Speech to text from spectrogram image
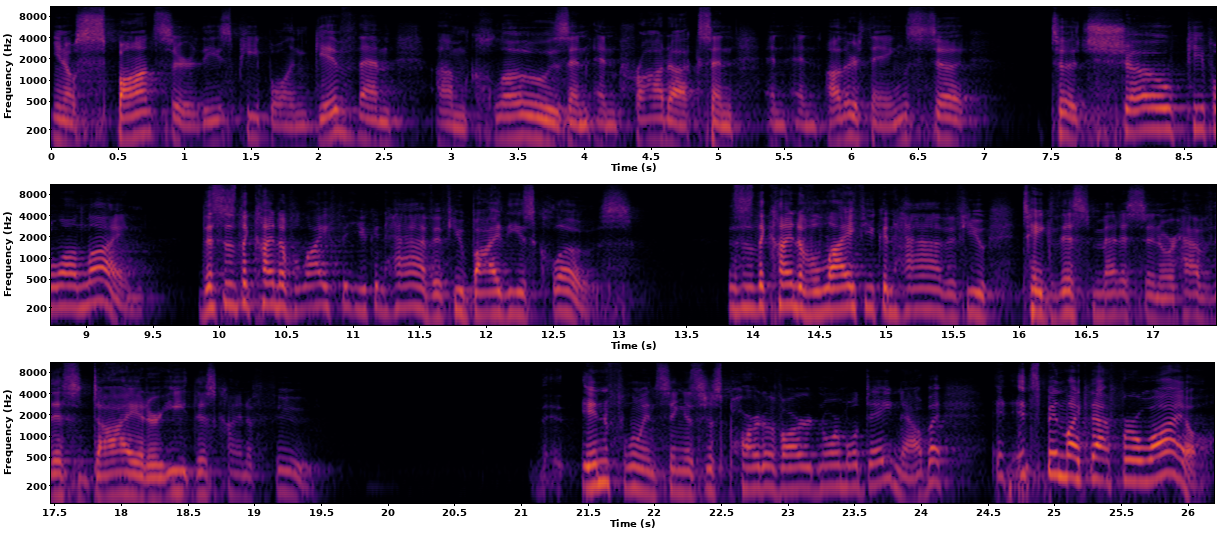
you know, sponsor these people and give them um, clothes and, and products and, and, and other things to, to show people online. This is the kind of life that you can have if you buy these clothes. This is the kind of life you can have if you take this medicine or have this diet or eat this kind of food. Influencing is just part of our normal day now, but it, has been like that for a while.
